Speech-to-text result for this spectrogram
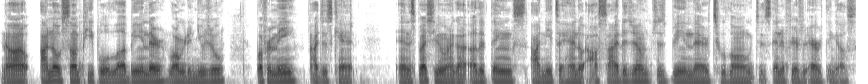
Now I, I know some people love being there longer than usual, but for me, I just can't. And especially when I got other things I need to handle outside the gym, just being there too long just interferes with everything else.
